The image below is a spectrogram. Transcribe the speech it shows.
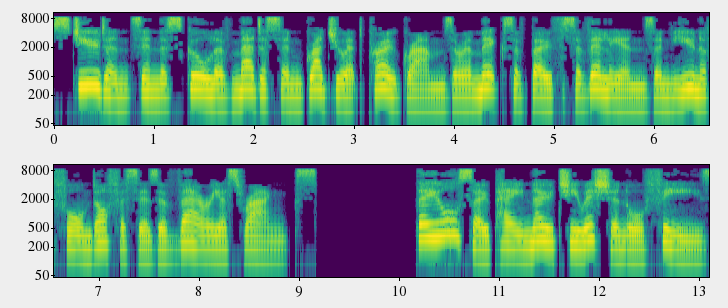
Students in the School of Medicine graduate programs are a mix of both civilians and uniformed officers of various ranks. They also pay no tuition or fees.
